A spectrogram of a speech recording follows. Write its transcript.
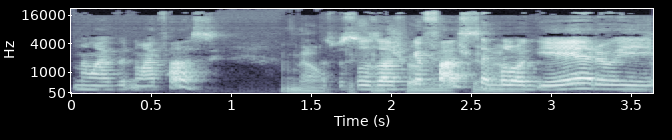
não é não é fácil. Não, As pessoas acham que é fácil ser blogueiro e.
